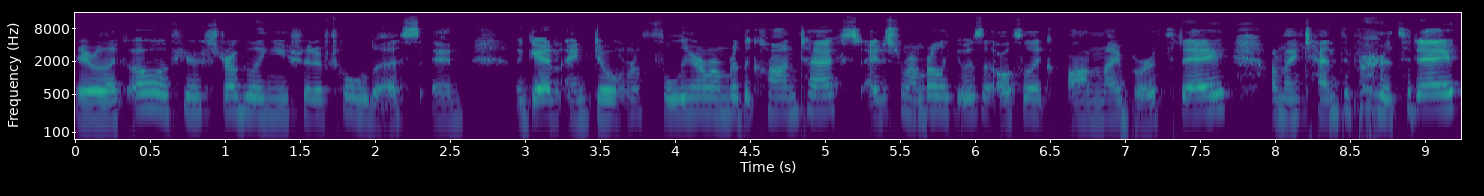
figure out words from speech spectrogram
they were like oh if you're struggling you should have told us. And again i don't fully remember the context i just remember like it was also like on my birthday on my 10th birthday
